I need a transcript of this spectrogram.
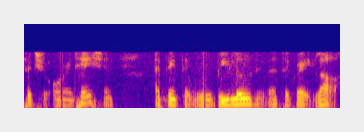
sexual orientation, I think that we would be losing. That's a great loss.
